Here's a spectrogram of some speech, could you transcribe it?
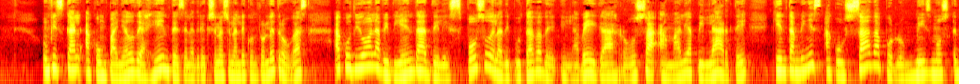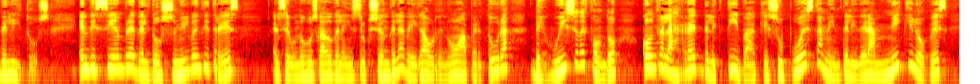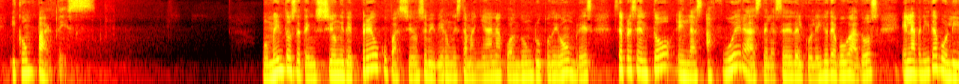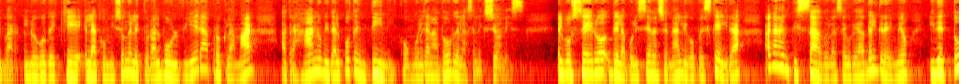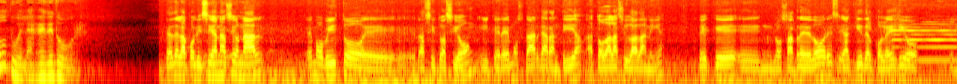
Un fiscal acompañado de agentes de la Dirección Nacional de Control de Drogas acudió a la vivienda del esposo de la diputada de en La Vega, Rosa Amalia Pilarte, quien también es acusada por los mismos delitos. En diciembre del 2023, el segundo juzgado de la instrucción de La Vega ordenó apertura de juicio de fondo contra la red delictiva que supuestamente lidera Miki López y compartes. Momentos de tensión y de preocupación se vivieron esta mañana cuando un grupo de hombres se presentó en las afueras de la sede del Colegio de Abogados en la Avenida Bolívar, luego de que la Comisión Electoral volviera a proclamar a Trajano Vidal Potentini como el ganador de las elecciones. El vocero de la Policía Nacional, Diego Pesqueira, ha garantizado la seguridad del gremio y de todo el alrededor. Desde la Policía Nacional hemos visto eh, la situación y queremos dar garantía a toda la ciudadanía de que en los alrededores y aquí del colegio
